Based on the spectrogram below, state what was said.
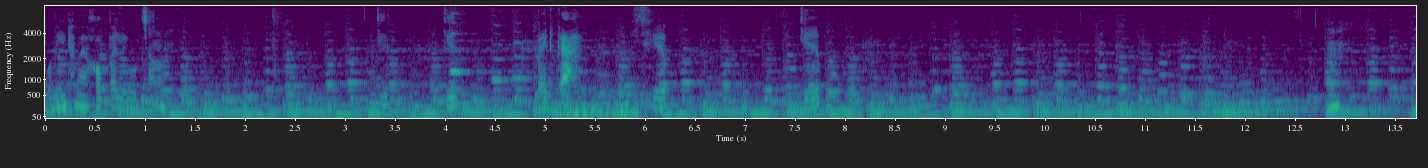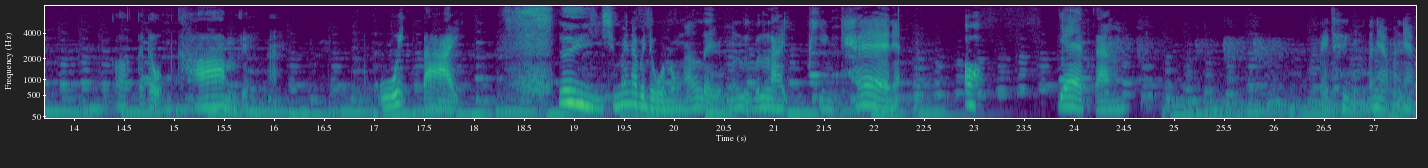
วันนี้ทำไมเขาไปเร็วจังจึ๊บจึ๊บไปดีกว่าเชฟจึ๊บอืมก็กระโดดข้ามเลยอะอุ๊ยตาย เฮ้ยฉันไม่น่าไปโดนตรงนั้นเลย มันเหลือเวลาอีกเพียงแค่เนี้ยอ๋อแย่จัง ไปถึงปะเนี่ยวันเนี้ย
